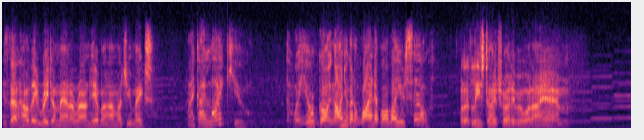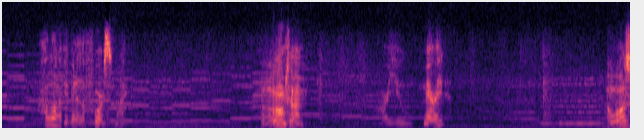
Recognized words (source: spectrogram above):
Is that how they rate a man around here by how much he makes? Mike, I like you. The way you're going on, you're going to wind up all by yourself. Well, at least I try to be what I am. How long have you been in the force, Mike? A long time. Are you married? I was.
